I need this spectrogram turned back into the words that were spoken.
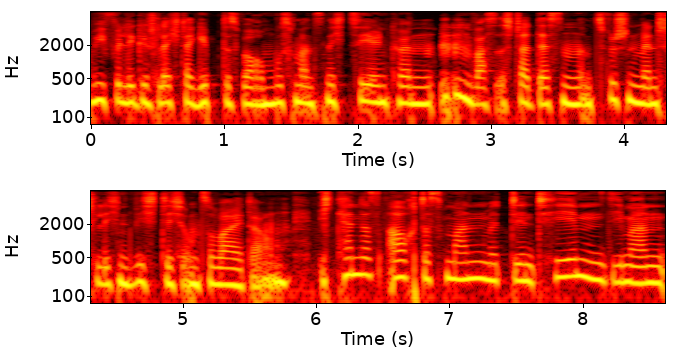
wie viele Geschlechter gibt es? Warum muss man es nicht zählen können? Was ist stattdessen im Zwischenmenschlichen wichtig und so weiter? Ich kenne das auch, dass man mit den Themen, die man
